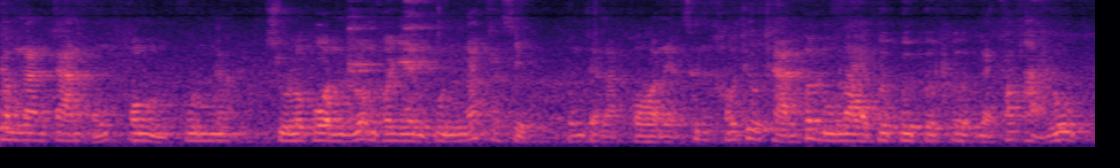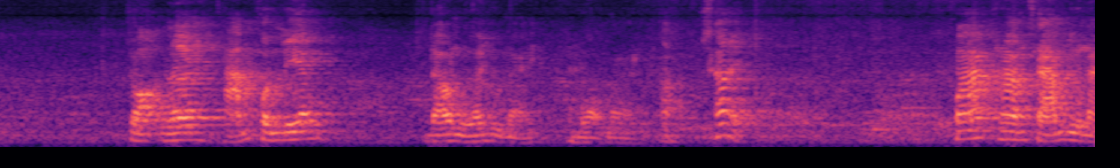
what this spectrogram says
ชำนาญการของกรมคุณสุรพลร่วมพเย็นคุณนัทสิทธิ์ตรงจรักรเนี่ยซึ่งเขาเชี่ยวชาญเขาดูลายเปิดเปิดเปิดเปิดเนี่ยเขาถ่ายรูป เจาะเลยถามคนเลี้ยง ดาวเหนืออยู่ไหน บอกมาอะใช่ ฟ้าครามสามอยู่ไหน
